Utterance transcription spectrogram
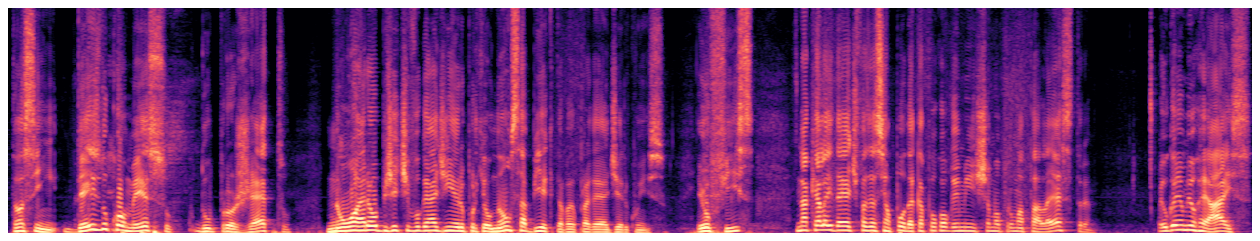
Então, assim, desde o começo do projeto, não era objetivo ganhar dinheiro, porque eu não sabia que dava pra ganhar dinheiro com isso. Eu fiz naquela ideia de fazer assim, ó, pô, daqui a pouco alguém me chama pra uma palestra, eu ganho mil reais.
